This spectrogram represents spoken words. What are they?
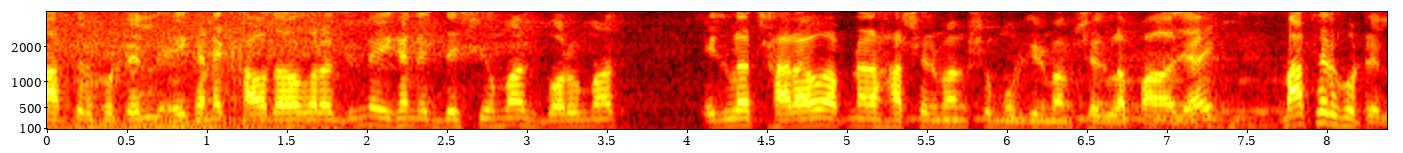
মাছের হোটেল, এখানে খাওয়া দাওয়া করার জন্য। এখানে দেশীয় মাছ, বড় মাছ, এগুলা ছাড়াও আপনার হাঁসের মাংস, মুরগির মাংস এগুলো পাওয়া যায়। মাছের হোটেল।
